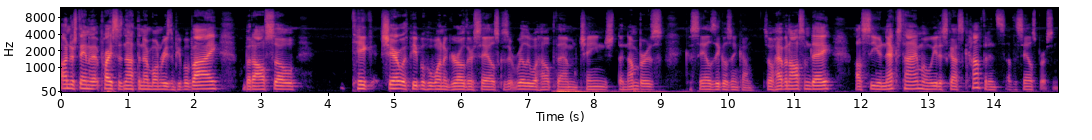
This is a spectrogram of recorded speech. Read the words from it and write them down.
understanding that price is not the number one reason people buy, but also take share it with people who want to grow their sales because it really will help them change the numbers because sales equals income. So have an awesome day. I'll see you next time when we discuss confidence of the salesperson.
